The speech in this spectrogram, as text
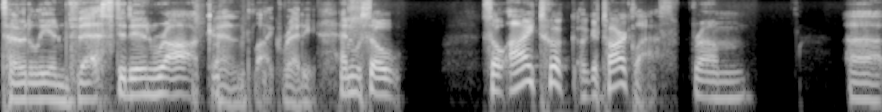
totally invested in rock and like ready. And so so i took a guitar class from uh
